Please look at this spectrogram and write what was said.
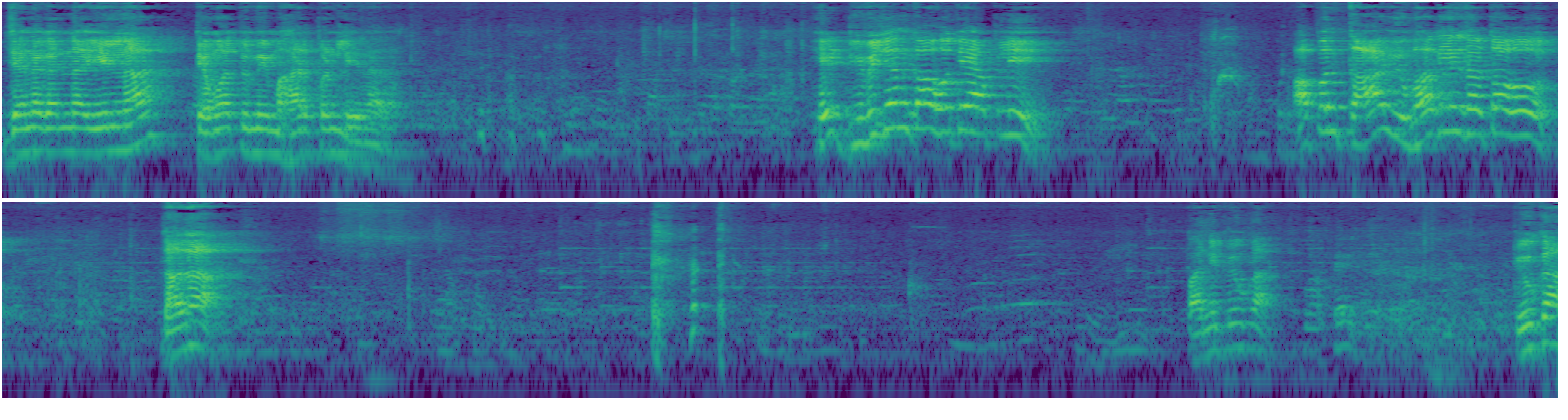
जनगणना येईल ना तेव्हा तुम्ही महार पण लिहिणार आहात. हे डिव्हिजन का होते आपली? आपण का विभागले जात आहोत? दादा पाणी पिऊ का? पिऊ का?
